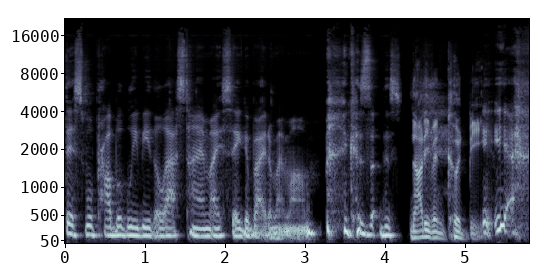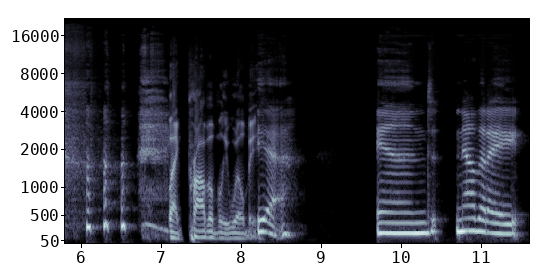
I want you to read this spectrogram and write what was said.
this will probably be the last time I say goodbye to my mom. Because this, Not even could be, yeah. Like probably will be. Yeah. And now that I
